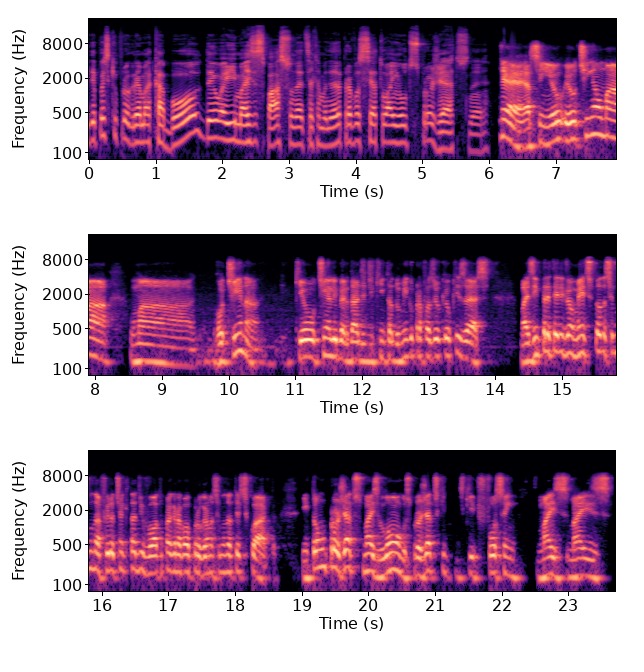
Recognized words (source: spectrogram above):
E depois que o programa acabou, deu aí mais espaço, né, de certa maneira, para você atuar em outros projetos, né? É, assim, eu, eu tinha uma, uma rotina que eu tinha liberdade de quinta a domingo para fazer o que eu quisesse. Mas, impreterivelmente, toda segunda-feira eu tinha que estar de volta para gravar o programa segunda, terça e quarta. Então, projetos mais longos, projetos que, que fossem mais, mais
